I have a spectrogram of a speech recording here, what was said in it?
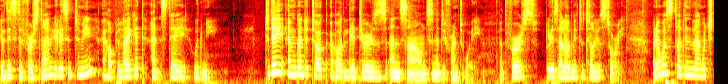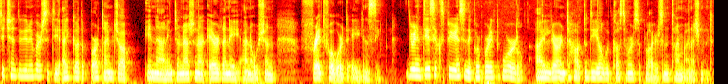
If this is the first time you listen to me, I hope you like it and stay with me. Today I'm going to talk about letters and sounds in a different way. But first, please allow me to tell you a story. When I was studying language teaching at the university, I got a part time job in an international air and ocean freight forward agency. During this experience in the corporate world, I learned how to deal with customers, suppliers, and time management.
